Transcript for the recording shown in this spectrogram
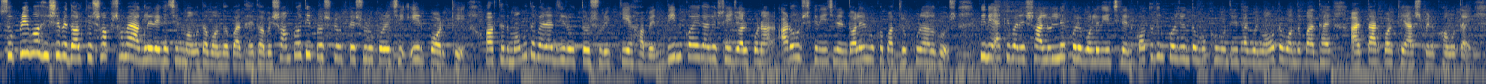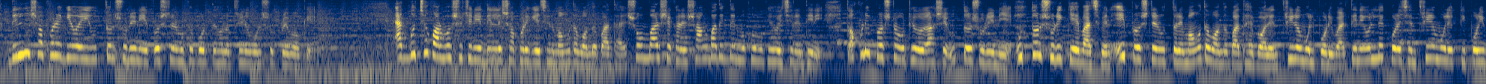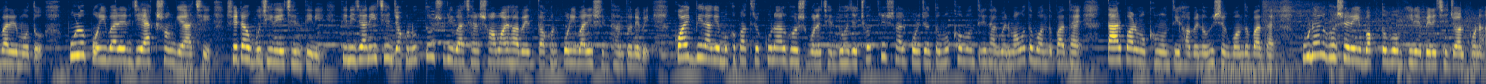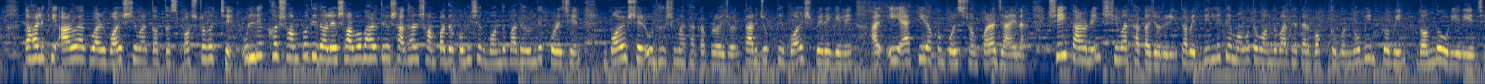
Supremo হিসেবে দলকে সব সময় আগলে রেখেছেন মমতা বন্দ্যোপাধ্যায়। তবে সম্প্রতি প্রশ্ন উঠতে শুরু করেছে এরপর কে? অর্থাৎ মমতা ব্যানার্জির উত্তরসূরি কে হবেন? দিন কয়েক আগে সেই জল্পনা আরও উস্কে দিয়েছিলেন দলের মুখপাত্র কুণাল ঘোষ। তিনি একেবারে সাল উল্লেখ করে বলে দিয়েছিলেন, কতদিন পর্যন্ত মুখ্যমন্ত্রী থাকবেন মমতা বন্দ্যোপাধ্যায় আর তারপর কে আসবেন ক্ষমতায়? দিল্লি সফরে গিয়েও এই উত্তরসূরি নিয়ে প্রশ্নের মুখে পড়তে হলো তৃণমূল সুপ্রিমোকে। একগুচ্ছ কর্মসূচি নিয়ে দিল্লি সফরে গিয়েছেন মমতা বন্দ্যোপাধ্যায়। সোমবার সেখানে সাংবাদিকদের মুখোমুখি হয়েছিলেন তিনি। তখনই প্রশ্ন উঠে আসে উত্তরসূরি নিয়ে। উত্তরসূরি কে বাঁচবেন এই প্রশ্নের উত্তরে মমতা বন্দ্যোপাধ্যায় বলেন, তৃণমূল পরিবার। তিনি উল্লেখ করেছেন, তৃণমূল একটি পরিবারের মতো। পুরো পরিবারের যে একসঙ্গে আছে, সেটাও বুঝিয়ে দিয়েছেন তিনি। তিনি জানিয়েছেন, যখন উত্তরসূরি বাছার সময় হবে, তখন পরিবারই সিদ্ধান্ত নেবে। কয়েকদিন আগে মুখপাত্র কুণাল ঘোষ বলেছেন দু হাজার ছত্রিশ সাল পর্যন্ত মুখ্যমন্ত্রী থাকবেন মমতা বন্দ্যোপাধ্যায়। তারপর মুখ্যমন্ত্রী হবেন অভিষেক বন্দ্যোপাধ্যায়। কুণাল ঘোষের এই বক্তব্য ঘিরে বেড়েছে জল্পনা। তাহলে কি আরও একবার বয়সসীমার তত্ত্ব স্পষ্ট হচ্ছে? উল্লেখ্য, সম্প্রতি দলের সর্বভারতীয় সাধারণ সম্পাদক অভিষেক বন্দ্যোপাধ্যায় উল্লেখ করেছেন, বয়সের ঊর্ধ্বসীমা থাকা প্রয়োজন, তার যুক্তি বয়স বেড়ে গেলে আর এই একই রকম পরিশ্রম করা যায় না। সেই কারণে সীমা থাকা জরুরি। তবে দিল্লিতে মমতা বন্দ্যোপাধ্যায় তার বক্তব্য নবীন প্রবীণ দ্বন্দ্ব উড়িয়ে দিয়েছে।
